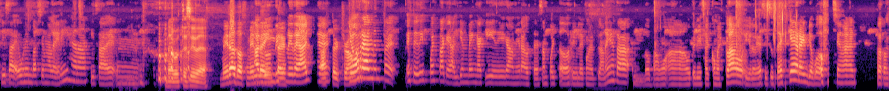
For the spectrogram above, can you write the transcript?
quizás es una invasión alienígena, quizás es un, Me gusta esa idea. Mira, algún 2020, display de arte. after Trump. Yo realmente estoy dispuesta a que alguien venga aquí y diga, mira, ustedes se han portado horrible con el planeta, los vamos a utilizar como esclavos, y yo le voy a decir, si ustedes quieren, yo puedo funcionar tratando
